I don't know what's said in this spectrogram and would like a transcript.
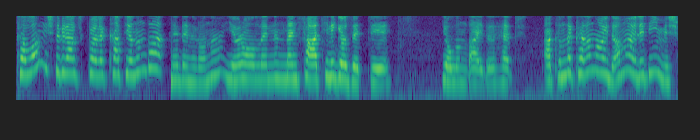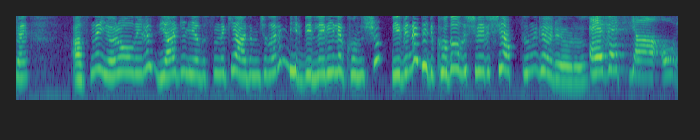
kalan işte birazcık böyle Katya'nın da ne denir ona? Yöreoğullarının menfaatini gözettiği yolundaydı hep. Aklımda kalan oydu ama öyle değilmiş ve aslında Yöreoğlu ile Ziyagil yalısındaki yardımcıların birbirleriyle konuşup birbirine dedikodu alışverişi yaptığını görüyoruz. Evet ya o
